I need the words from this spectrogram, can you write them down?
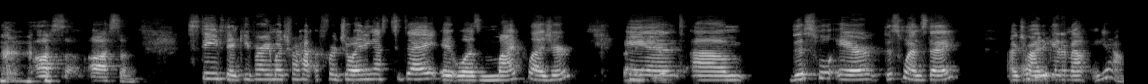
awesome, awesome. Steve, thank you very much for ha- for joining us today. It was my pleasure. Thank you. and um, this will air this Wednesday. I try to get them out. Yeah,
